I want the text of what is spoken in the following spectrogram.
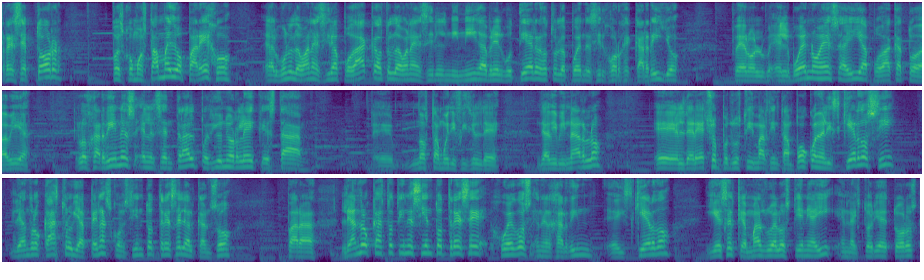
Receptor, pues como está medio parejo, algunos le van a decir a Podaca, otros le van a decir el Nini Gabriel Gutiérrez, otros le pueden decir Jorge Carrillo. Pero el, bueno es ahí a Podaca todavía. Los jardines, en el central, pues Junior Lake está, eh, no está muy difícil de, adivinarlo. el derecho, pues Justin Martin tampoco. En el izquierdo, sí, Leandro Castro y apenas con 113 le alcanzó para... Leandro Castro tiene 113 juegos en el jardín eh, izquierdo y es el que más duelos tiene ahí en la historia de toros.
